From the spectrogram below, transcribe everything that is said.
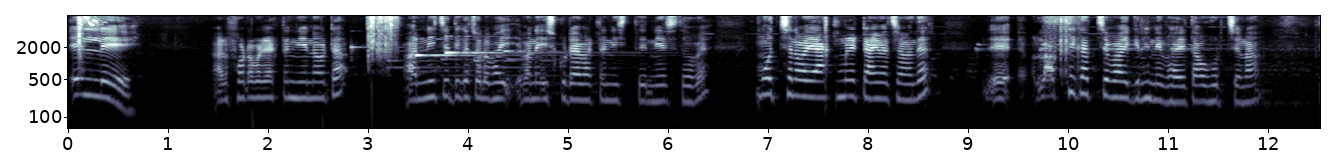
এলে। আর ফটোফট একটা নিয়ে নাও ওটা আর নিচের দিকে চলো ভাই মানে স্ক্রু ড্রাইভারটা নিচতে নিয়ে আসতে হবে। মরছে না ভাই এক মিনিট টাইম আছে আমাদের। যে লাথি খাচ্ছে ভাই গৃহিণী ভাই তাও হচ্ছে না। তো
